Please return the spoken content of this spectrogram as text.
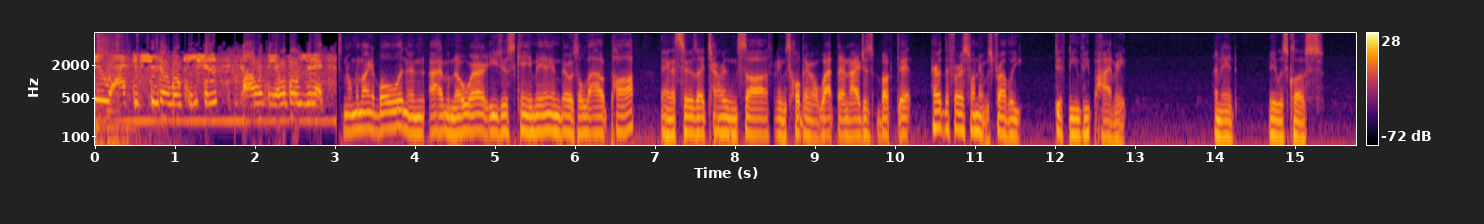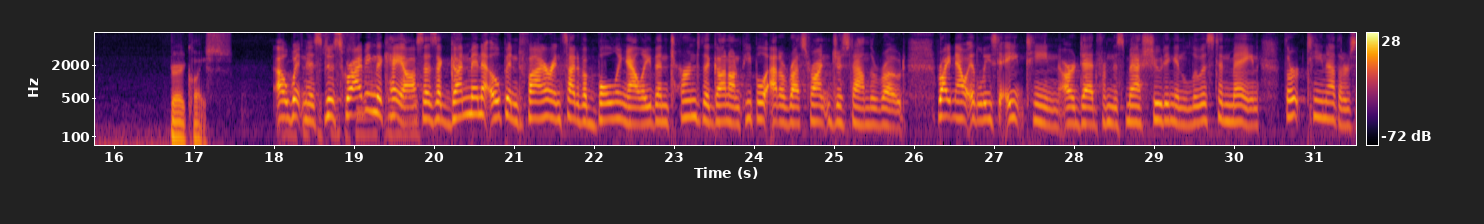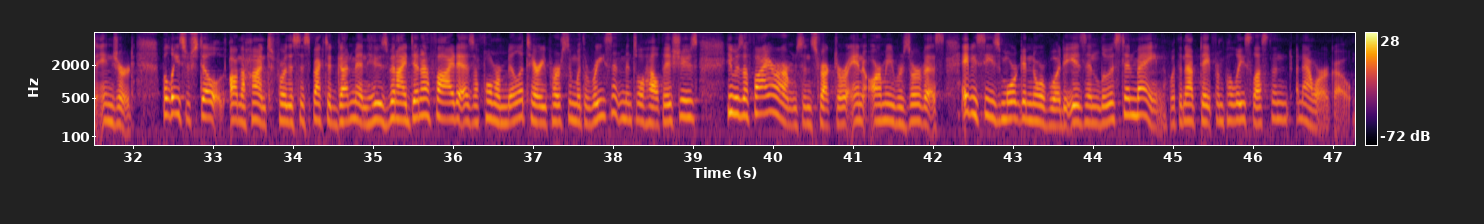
two active shooter locations, all available units. Normal night of bowling, and out of nowhere, he just came in, and there was a loud pop. And as soon as I turned and saw he was holding a weapon, I just booked it. Heard the first one, it was probably 15 feet behind me. And mean, it was close. Very close. A witness describing the chaos as a gunman opened fire inside of a bowling alley, then turned the gun on people at a restaurant just down the road. Right now, at least 18 are dead from this mass shooting in Lewiston, Maine, 13 others injured. Police are still on the hunt for the suspected gunman who's been identified as a former military person with recent mental health issues. He was a firearms instructor and Army reservist. ABC's Morgan Norwood is in Lewiston, Maine with an update from police less than an hour ago.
